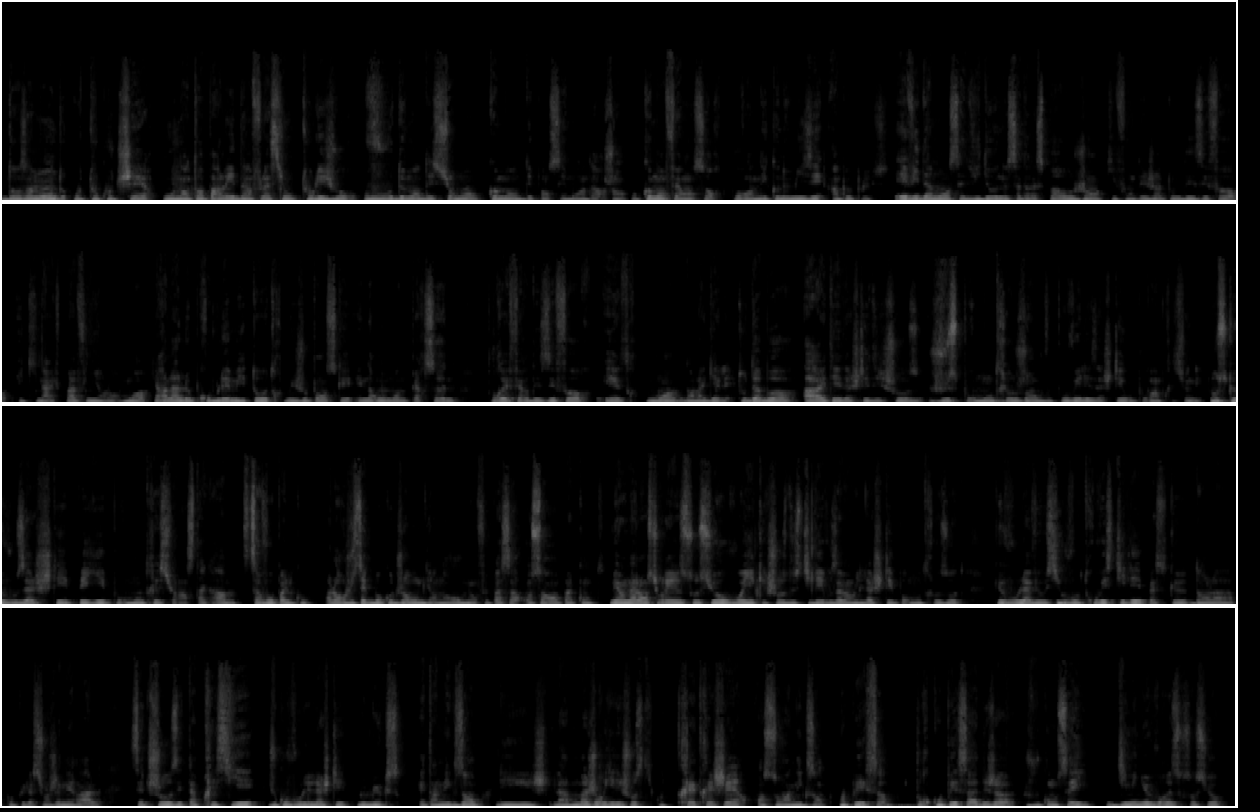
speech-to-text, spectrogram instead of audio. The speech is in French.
Dans un monde où tout coûte cher, où on entend parler d'inflation tous les jours, vous vous demandez sûrement comment dépenser moins d'argent ou comment faire en sorte pour en économiser un peu plus. Évidemment, cette vidéo ne s'adresse pas aux gens qui font déjà tous des efforts et qui n'arrivent pas à finir leur mois, car là le problème est autre, mais je pense qu'énormément de personnes pourrait faire des efforts et être moins dans la galère. Tout d'abord, arrêtez d'acheter des choses juste pour montrer aux gens que vous pouvez les acheter ou pour impressionner. Tout ce que vous achetez payé pour montrer sur Instagram, ça vaut pas le coup. Alors je sais que beaucoup de gens vont me dire non, mais on fait pas ça, on s'en rend pas compte. Mais en allant sur les réseaux sociaux, vous voyez quelque chose de stylé, vous avez envie de l'acheter pour montrer aux autres que vous l'avez aussi ou vous le trouvez stylé parce que dans la population générale, cette chose est appréciée, du coup vous voulez l'acheter. Le luxe est un exemple, la majorité des choses qui coûtent très très cher en sont un exemple. Coupez ça. Pour couper ça, déjà, je vous conseille diminuer vos réseaux sociaux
